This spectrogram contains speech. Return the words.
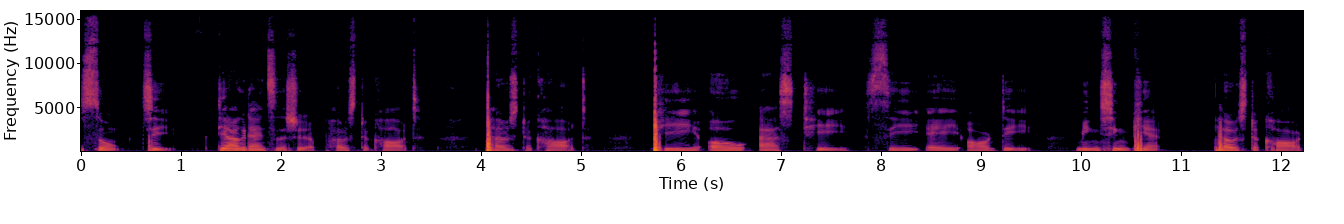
送、寄。第二个单词是 postcard，postcard。P O S T C A R D，明信片，postcard，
